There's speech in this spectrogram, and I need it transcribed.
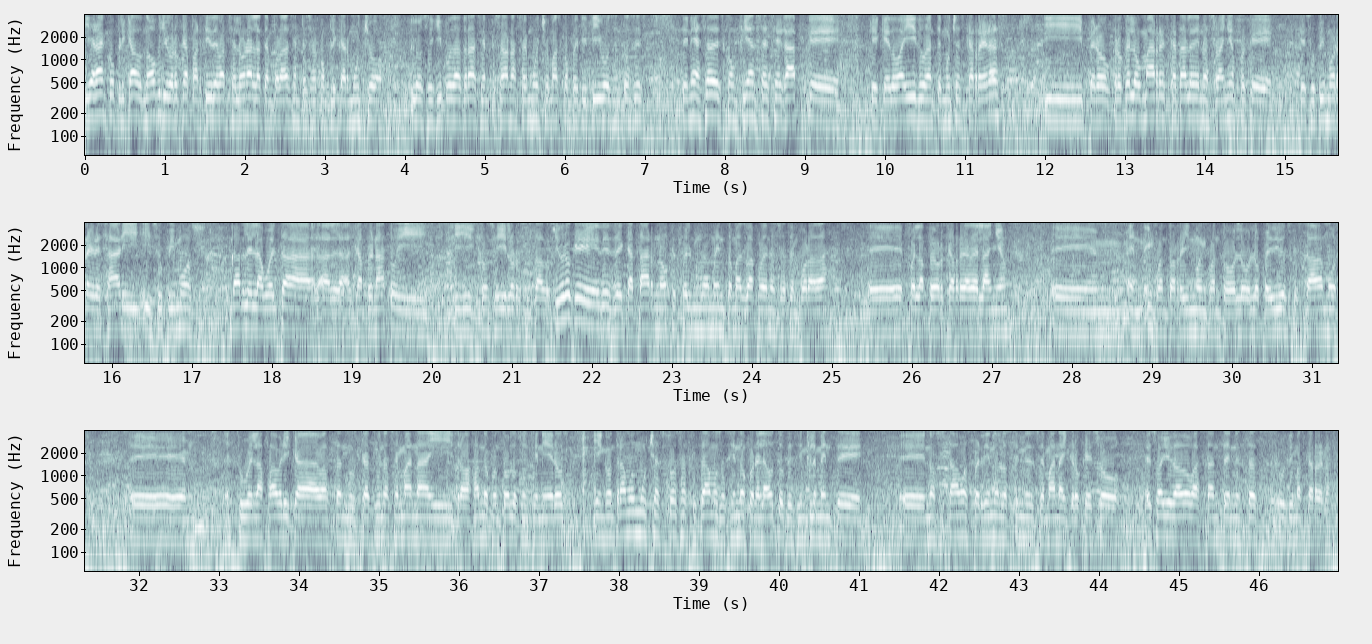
y eran complicados, ¿no? Yo creo que a partir de Barcelona la temporada se empezó a complicar mucho, los equipos de atrás empezaron a ser mucho más competitivos, entonces tenía esa desconfianza, ese gap que, que quedó ahí durante muchas carreras, y, pero creo que lo más rescatable de nuestro año fue que, que supimos regresar y, supimos darle la vuelta al, campeonato y, conseguir los resultados. Yo creo que desde Qatar, ¿no? que fue el momento más bajo de nuestra temporada, eh, fue la peor carrera del año. Eh, en, cuanto a ritmo, en cuanto a lo, pedidos que estábamos. Eh, estuve en la fábrica bastante, casi una semana y trabajando con todos los ingenieros y encontramos muchas cosas que estábamos haciendo con el auto que simplemente eh, nos estábamos perdiendo en los fines de semana y creo que eso, eso ha ayudado bastante en estas últimas carreras.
